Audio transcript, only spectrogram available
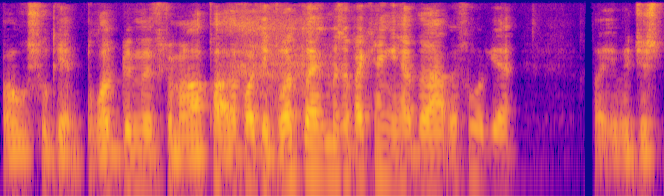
also get blood removed from another part of the body. Bloodletting was a big thing. You heard of that before, yeah? Like it would just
